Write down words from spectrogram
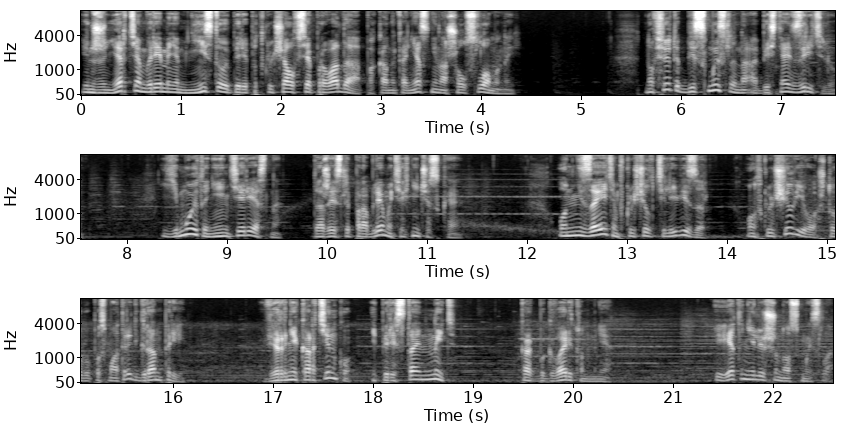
Инженер тем временем неистово переподключал все провода, пока наконец не нашел сломанный. Но все это бессмысленно объяснять зрителю. Ему это не интересно, даже если проблема техническая. Он не за этим включил телевизор, он включил его, чтобы посмотреть Гран-при. «Верни картинку и перестань ныть», как бы говорит он мне. И это не лишено смысла.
